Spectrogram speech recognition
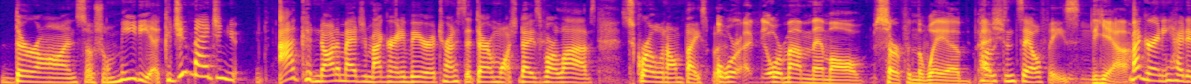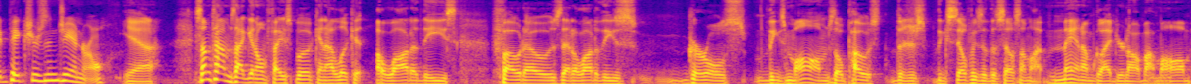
they're on social media? Could you imagine? You, I could not imagine my granny Vera trying to sit there and watch Days of Our Lives scrolling on Facebook Or or my mama surfing the web. posting selfies. Yeah. My granny hated pictures in general. Yeah. Sometimes I get on Facebook and I look at a lot of these photos that a lot of these girls, these moms, they'll post. There's these selfies of themselves. I'm like, man, I'm glad you're not my mom.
